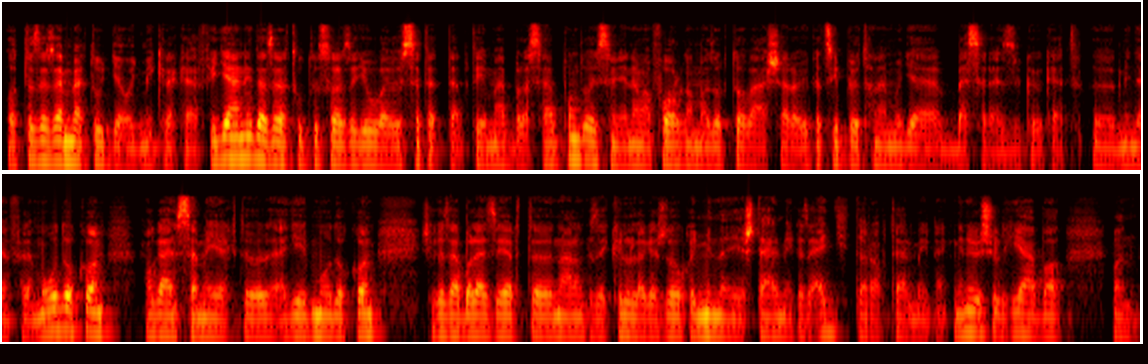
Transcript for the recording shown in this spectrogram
ott az, az ember tudja, hogy mikre kell figyelni, de azért a tutuszal az egy jóval összetettebb téma ebből a szempontból, hiszen ugye nem a forgalmazóktól vásároljuk a cipőt, hanem ugye beszerezzük őket mindenféle módokon, magánszemélyektől, egyéb módokon, és igazából ezért nálunk ez egy különleges dolog, hogy minden egyes termék az egy darab terméknek minősül, hiába van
